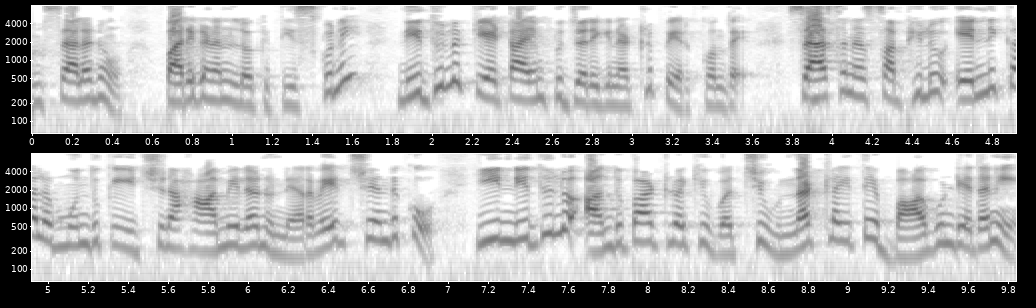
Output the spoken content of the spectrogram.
అంశాలను పరిగణనలోకి తీసుకుని నిధులు కేటాయింపు జరిగినట్లు పేర్కొంది. శాసనసభ్యులు ఎన్నికల ముందుకు ఇచ్చిన హామీలను నెరవేర్చేందుకు ఈ నిధులు అందుబాటులోకి వచ్చి ఉన్నట్లయితే బాగుండేదని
